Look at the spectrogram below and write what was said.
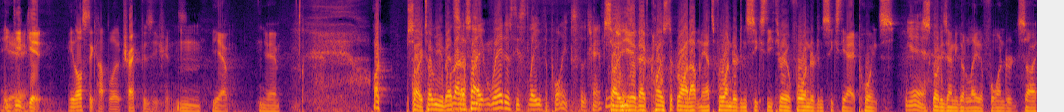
he Yeah. did get he lost a couple of track positions. Mm, yeah, yeah. I, sorry, tell me about Well, that. say, where does this leave the points for the champion? So yeah, they've closed it right up now. It's 463 or 468 points. Yeah. Scotty's only got a lead of 400, so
